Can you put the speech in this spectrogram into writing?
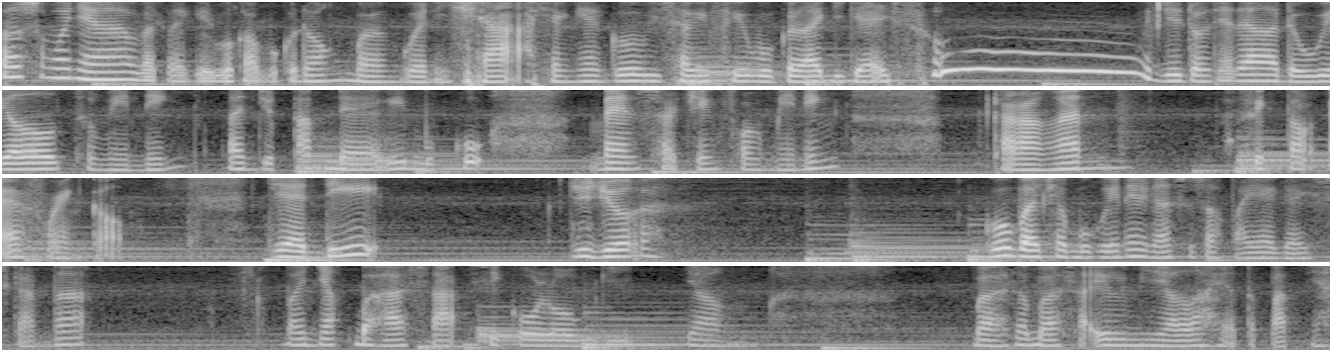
Halo semuanya, balik lagi buka buku dong Bareng gue Nisha Akhirnya gue bisa review buku lagi guys Huuu. Judulnya adalah The Will to Meaning Lanjutan dari buku Man Searching for Meaning Karangan Viktor F. Frankl Jadi Jujur Gue baca buku ini dengan susah payah guys Karena Banyak bahasa psikologi Yang Bahasa-bahasa ilmiah lah ya tepatnya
